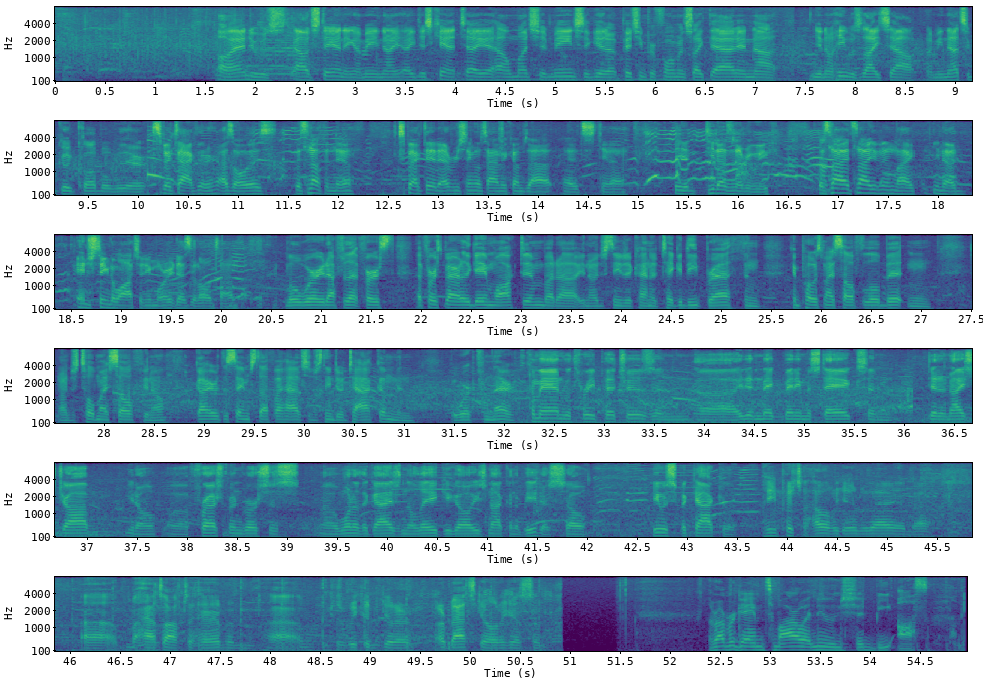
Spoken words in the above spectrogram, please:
Oh, Andy was outstanding. I mean, I, I, just can't tell you how much it means to get a pitching performance like that. And, uh, you know, he was lights out. I mean, that's a good club over there. Spectacular, as always. It's nothing new. Expect it every single time he comes out. It's, you know, he, he does it every week. It's not, it's not even like, you know, interesting to watch anymore. He does it all the time. A little worried after that first that first batter of the game walked him, but uh, you know, I just needed to kind of take a deep breath and compose myself a little bit, and you know, I just told myself, you know, got here with the same stuff I have, so just need to attack him, and it worked from there. Command with three pitches, and uh, he didn't make many mistakes, and did a nice job. You know, uh, freshman versus uh, one of the guys in the league, you go, he's not going to beat us. So he was spectacular. He pitched a hell of a game today, and uh, my hat's off to him, and because uh, we couldn't get our, our bats going against him. The rubber game tomorrow at noon should be awesome.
